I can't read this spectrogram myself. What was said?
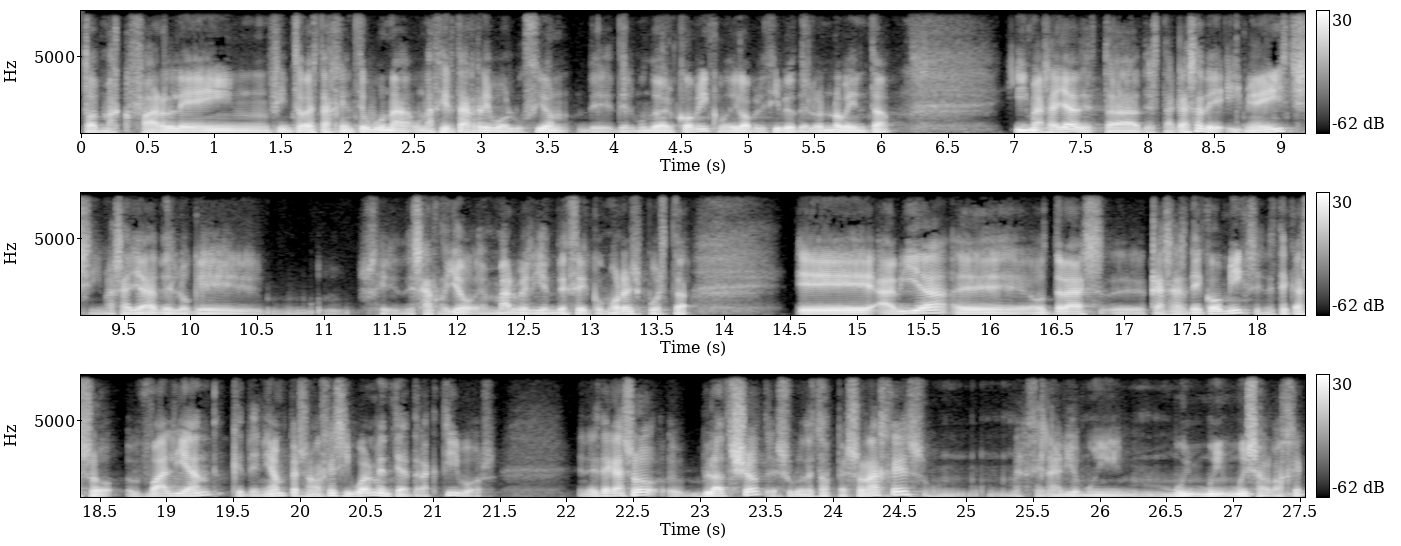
Todd McFarlane, en fin, toda esta gente hubo una, cierta revolución del mundo del cómic, como digo, a principios de los 90. Y más allá de esta, de esta casa de Image y más allá de lo que se desarrolló en Marvel y en DC como respuesta, eh, había eh, otras eh, casas de cómics, en este caso Valiant, que tenían personajes igualmente atractivos. En este caso, Bloodshot es uno de estos personajes, un mercenario muy, muy, muy, muy salvaje,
